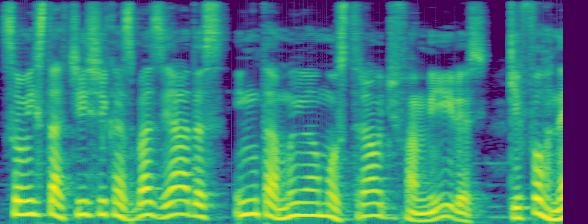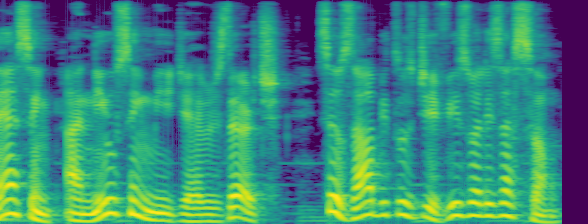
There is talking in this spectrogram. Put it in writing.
são estatísticas baseadas em um tamanho amostral de famílias que fornecem à Nielsen Media Research seus hábitos de visualização.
